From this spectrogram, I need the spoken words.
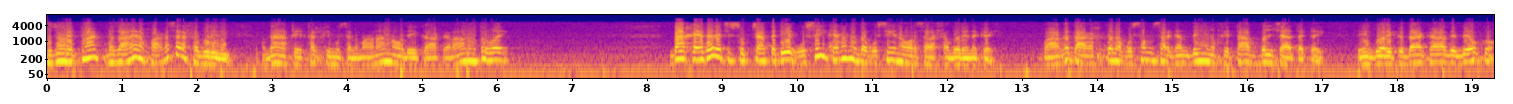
حضور پاک بظاهر خو هغه سره خبرې دي دا حقیقت کې مسلمانان او د کافرانو ته وای دا قاعده چې څوک چاته ډیر غوسه کوي کنه نو د غوسې نه ور سره خبرې نه کوي واغه تا خپل غسم سرګندې نو خطاب بل چاته کوي ای ګورې کدا کار دې به وکړو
